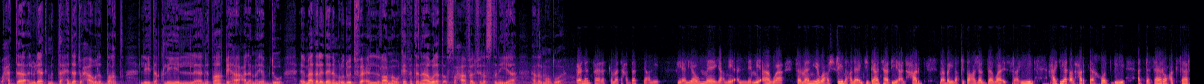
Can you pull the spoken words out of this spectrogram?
وحتى الولايات المتحدة تحاول الضغط لتقليل نطاقها على ما يبدو. ماذا لدينا من ردود فعل راما وكيف تناولت الصحافة الفلسطينية هذا الموضوع؟ فعلا فارس كما تحدثت يعني في اليوم يعني ال 128 على امتداد هذه الحرب ما بين قطاع غزة وإسرائيل حيثيات الحرب تأخذ بالتسارع أكثر.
